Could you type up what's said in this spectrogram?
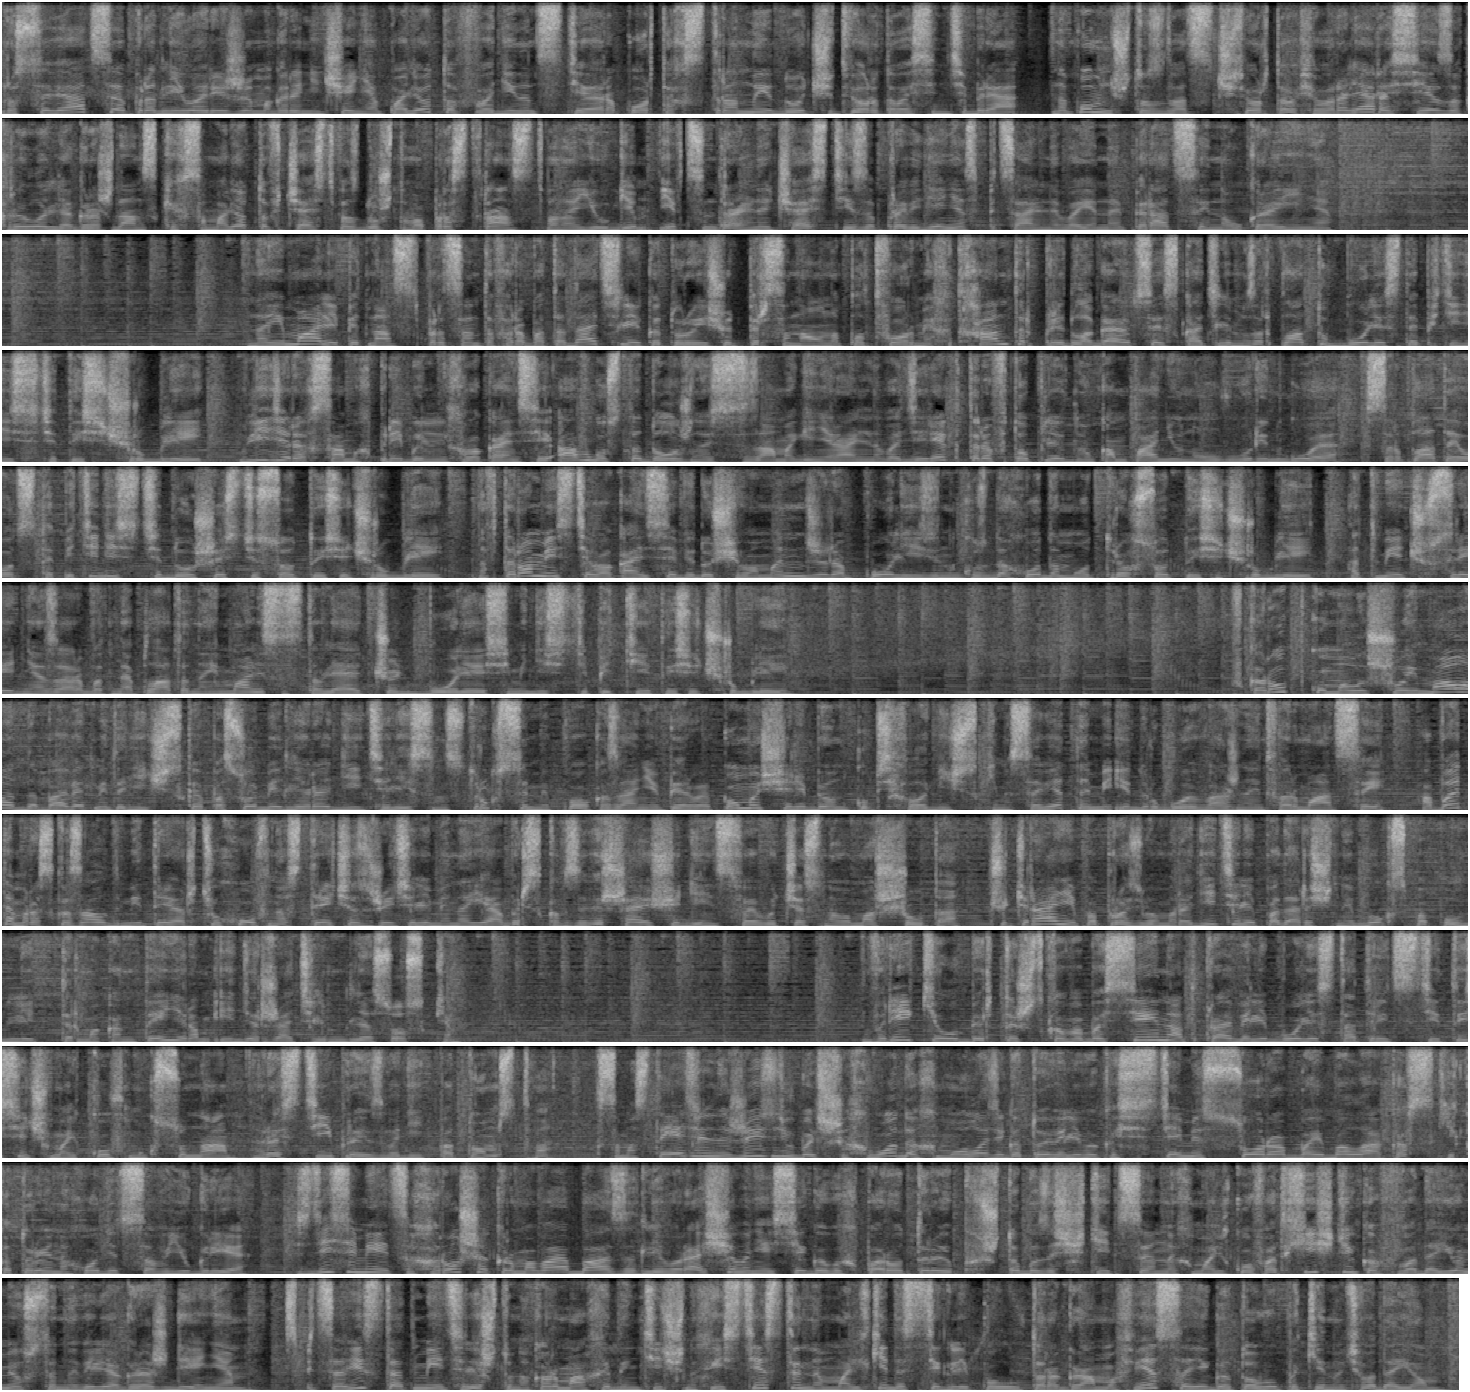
Росавиация продлила режим ограничения полетов в 11 аэропортах страны до 4 сентября. Напомню, что с 24 февраля Россия закрыла для гражданских самолетов часть воздушного пространства на юге и в центральной части из-за проведения специальной военной операции на Украине. На Ямале 15% работодателей, которые ищут персонал на платформе HeadHunter, предлагают соискателям зарплату более 150 тысяч рублей. В лидерах самых прибыльных вакансий августа должность зама генерального директора в топливную компанию Нового Уренгоя с зарплатой от 150 до 600 тысяч рублей. На втором месте вакансия ведущего менеджера по лизингу с доходом от 300 тысяч рублей. Отмечу, средняя заработная плата на Ямале составляет чуть более 75 тысяч рублей. В коробку малышу и мало добавят методическое пособие для родителей с инструкциями по оказанию первой помощи ребенку, психологическими советами и другой важной информацией. Об этом рассказал Дмитрий Артюхов на встрече с жителями Ноябрьска в завершающий день своего честного маршрута. Чуть ранее по просьбам родителей подарочный бокс пополнили термоконтейнером и держателем для соски. В реки Обертышского бассейна отправили более 130 тысяч мальков муксуна – расти и производить потомство. К самостоятельной жизни в больших водах молодь готовили в экосистеме Сора Байбалаковский, который находится в Югре. Здесь имеется хорошая кормовая база для выращивания сиговых пород рыб. Чтобы защитить ценных мальков от хищников, в водоеме установили ограждение. Специалисты отметили, что на кормах, идентичных естественным, мальки достигли полутора граммов веса и готовы покинуть водоем.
